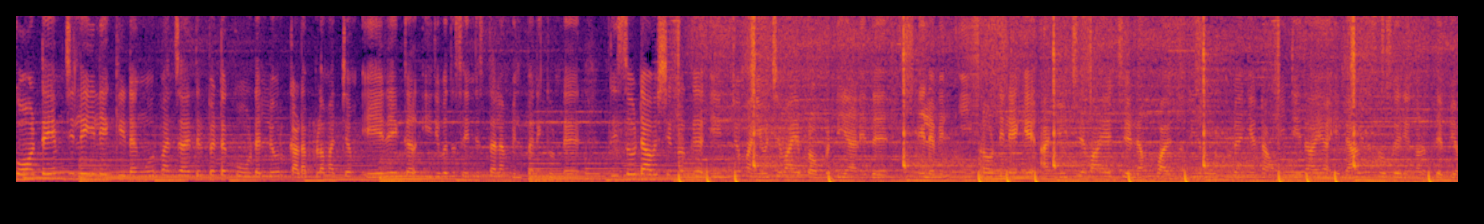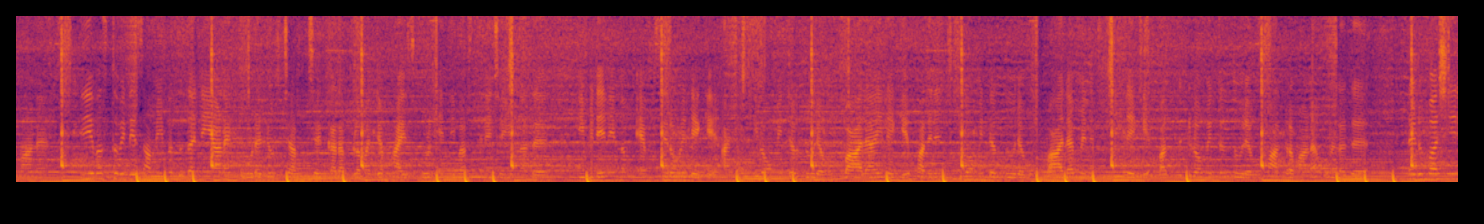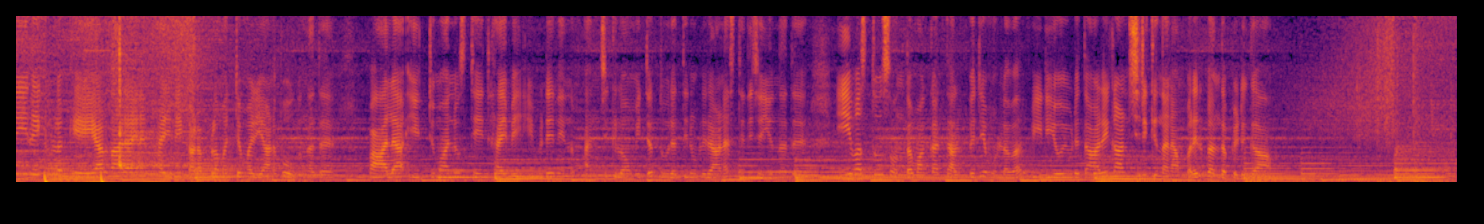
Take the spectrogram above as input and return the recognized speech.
കോട്ടയം ജില്ലയിലെ കിടങ്ങൂർ പഞ്ചായത്തിൽപ്പെട്ട കൂടല്ലൂർ കടപ്പളമറ്റം ഏഴേക്കർ ഇരുപത് സെന്റ് സ്ഥലം വിൽപ്പനയ്ക്കുണ്ട്. റിസോർട്ട് ആവശ്യങ്ങൾക്ക് ഏറ്റവും അനുയോജ്യമായ പ്രോപ്പർട്ടിയാണിത്. നിലവിൽ ഈ പ്ലോട്ടിലേക്ക് അനുയോജ്യമായ ജലം വൈദ്യുതി റോഡ് തുടങ്ങിയ ടൗണിന്റെതായ എല്ലാവിധ സൗകര്യങ്ങളും ലഭ്യമാണ്. ഈ വസ്തുവിന്റെ സമീപത്ത് നെടുമ്പാശ്ശേരിയിലേക്കുള്ള K R Narayanan highway Kadappalamattam വഴിയാണ് പോകുന്നത്. പാല ഏറ്റുമാനൂർ സ്റ്റേറ്റ് ഹൈവേ ഇവിടെ നിന്നും അഞ്ച് കിലോമീറ്റർ ദൂരത്തിനുള്ളിലാണ് സ്ഥിതി ചെയ്യുന്നത്. ഈ വസ്തു സ്വന്തമാക്കാൻ താല്പര്യമുള്ളവർ വീഡിയോയുടെ താഴെ കാണിച്ചിരിക്കുന്ന നമ്പറിൽ ബന്ധപ്പെടുക.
